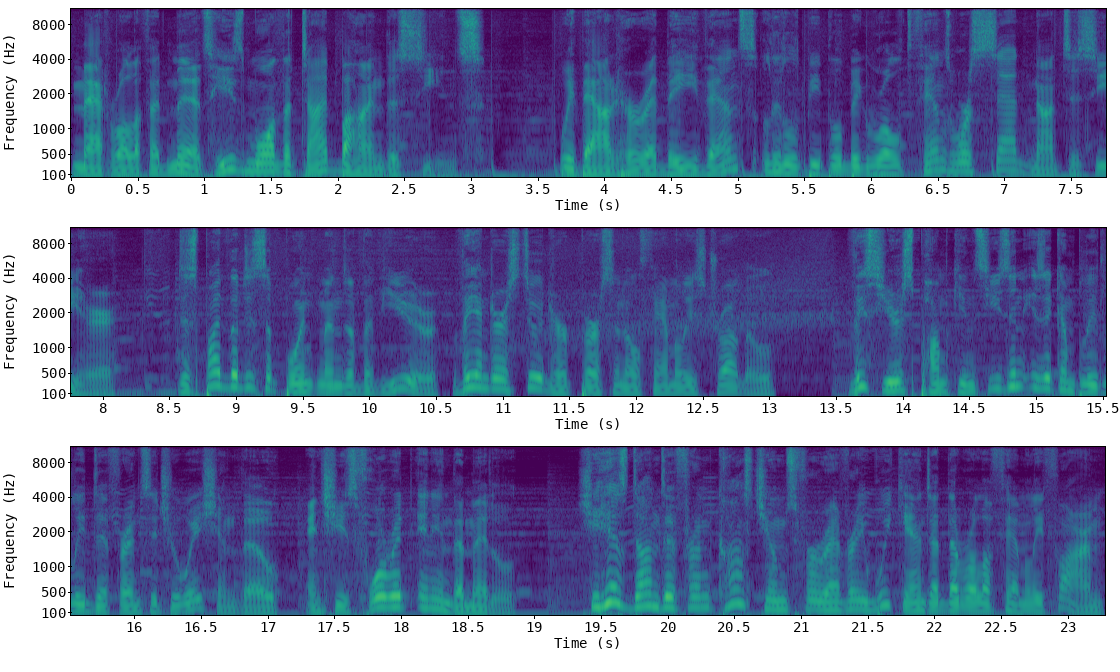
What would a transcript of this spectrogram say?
Matt Roloff admits he's more the type behind the scenes. Without her at the events, Little People Big World fans were sad not to see her. Despite the disappointment of the viewer, they understood her personal family struggle. This year's pumpkin season is a completely different situation though, and she's forward and in the middle. She has done different costumes for every weekend at the Roloff family farm.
